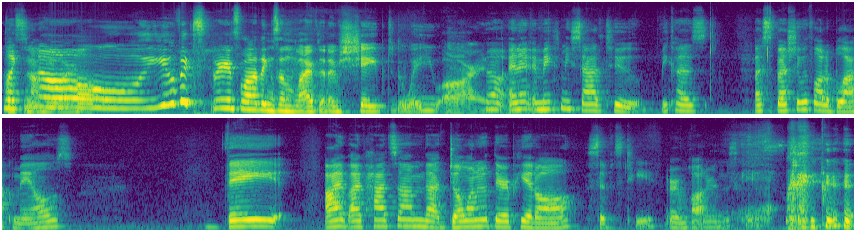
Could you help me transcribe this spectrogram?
Like who you no, you've experienced a lot of things in life that have shaped the way you are. No, and it, it makes me sad too because, especially with a lot of black males, they, I've I've had some that don't want to go therapy at all, sips tea or water in this case,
